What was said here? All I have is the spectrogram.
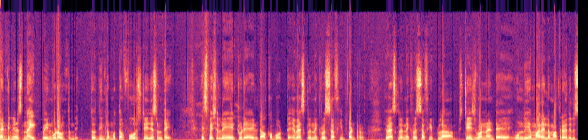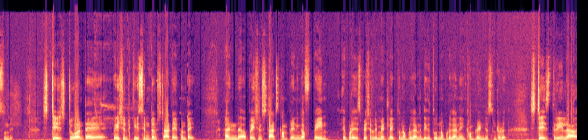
కంటిన్యూస్ నైట్ పెయిన్ కూడా ఉంటుంది. సో దీంట్లో మొత్తం ఫోర్ స్టేజెస్ ఉంటాయి. Especially today I will talk about avascular necrosis of hip అంటారు. ఎవాస్కులర్ నెక్రోసిస్ ఆఫ్ హిప్లా స్టేజ్ వన్ అంటే ఓన్లీ ఎంఆర్ఐలో మాత్రమే తెలుస్తుంది. స్టేజ్ టూ అంటే పేషెంట్కి సిమ్టమ్స్ స్టార్ట్ అవుతుంటాయి and patient starts complaining of pain. ఎప్పుడు ఎస్పెషల్లీ మెట్లు ఎక్కుతున్నప్పుడు కానీ దిగుతున్నప్పుడు కానీ కంప్లైంట్ చేస్తుంటాడు. స్టేజ్ త్రీలో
